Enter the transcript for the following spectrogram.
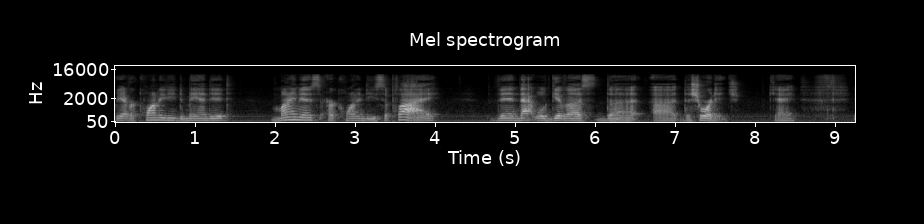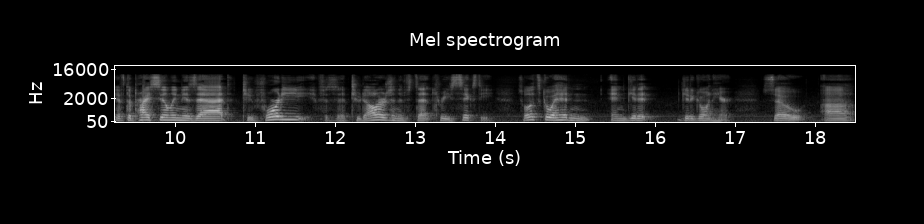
we have our quantity demanded minus our quantity supply, then that will give us the, uh, the shortage, okay? If the price ceiling is at 240, if it's at $2, and if it's at 360. So let's go ahead and, and get it get it going here. So uh,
